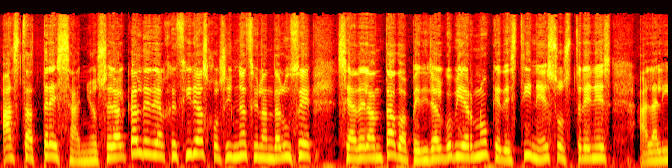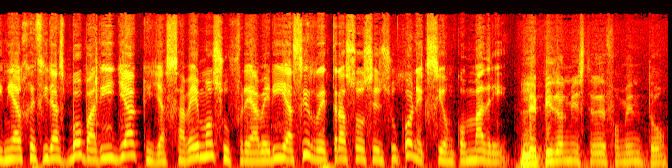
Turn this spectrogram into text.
hasta tres años. El alcalde de Algeciras, José Ignacio Landaluce, se ha adelantado a pedir al gobierno que destine esos trenes a la línea Algeciras-Bobadilla, que ya sabemos sufre averías y retrasos en su conexión con Madrid. Le pido al Ministerio de Fomento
